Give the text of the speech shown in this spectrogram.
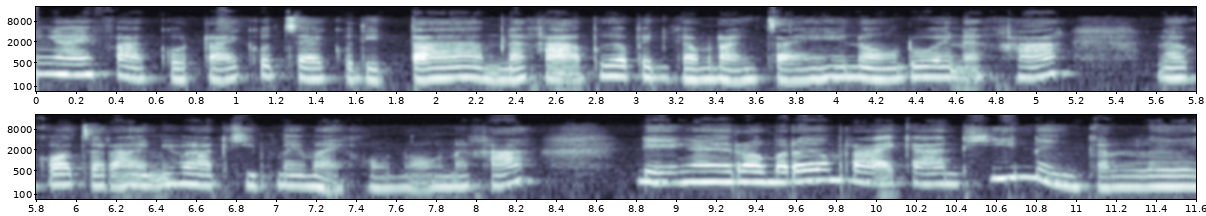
ยังไงฝากกดไลค์กดแชร์กดติดตามนะคะ เพื่อเป็นกำลังใจให้น้องด้วยนะคะ แล้วก็จะได้ไม่พลาดคลิปใหม่ๆของน้องนะคะ เดี๋ยวยังไงเรามาเริ่มรายการที่หนึ่งกันเลย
